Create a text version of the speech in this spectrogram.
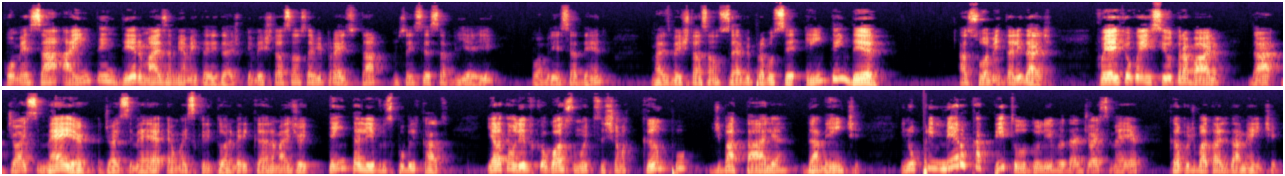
começar a entender mais a minha mentalidade, porque meditação serve para isso, tá? Não sei se você sabia aí, vou abrir esse adentro, mas meditação serve para você entender a sua mentalidade. Foi aí que eu conheci o trabalho da Joyce Meyer. A Joyce Meyer é uma escritora americana, mais de 80 livros publicados, e ela tem um livro que eu gosto muito, se chama Campo de Batalha da Mente. E no primeiro capítulo do livro da Joyce Meyer, Campo de Batalha da Mente,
